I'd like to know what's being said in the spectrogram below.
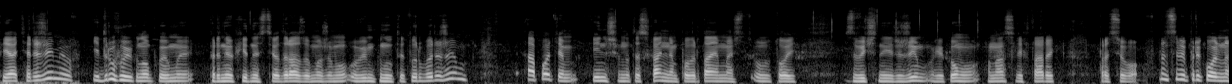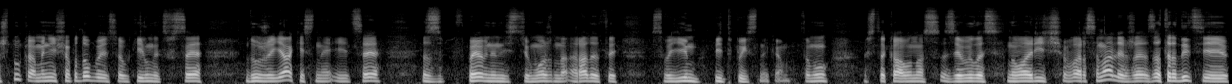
5 режимів, і другою кнопкою ми при необхідності одразу можемо увімкнути турборежим, а потім іншим натисканням повертаємось у той звичний режим, в якому у нас ліхтарик працював. В принципі, прикольна штука. Мені ще подобається у Killnix все дуже якісне, і це з впевненістю можна радити своїм підписникам. Тому ось така у нас з'явилась нова річ в арсеналі. Вже за традицією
